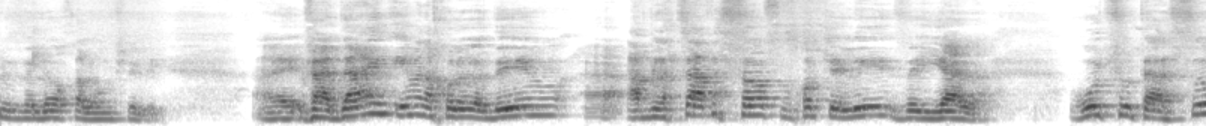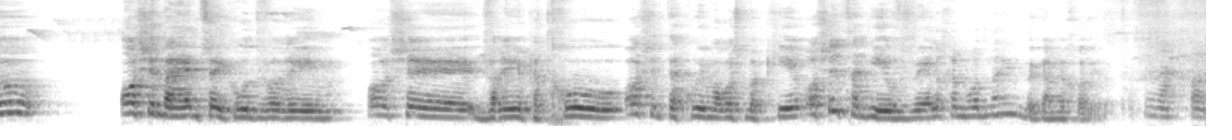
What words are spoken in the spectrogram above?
וזה לא חלום שלי. ועדיין אם אנחנו לא יודעים, המלצה בסוף, לפחות שלי, זה יאללה. רוצו תעשו, או שבאמצע יקרו דברים, או שדברים ייפתחו, או שתקעו עם הראש בקיר, או שתגיעו וזה יהיה לכם מאוד נעים, זה גם יכול להיות. נכון.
